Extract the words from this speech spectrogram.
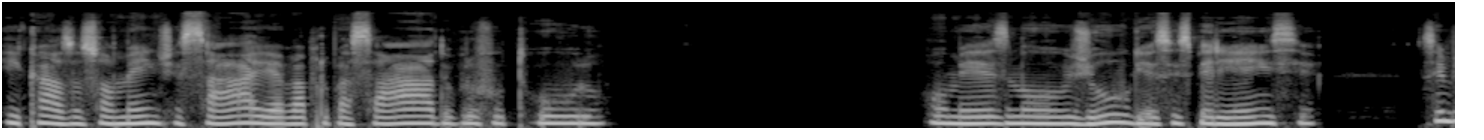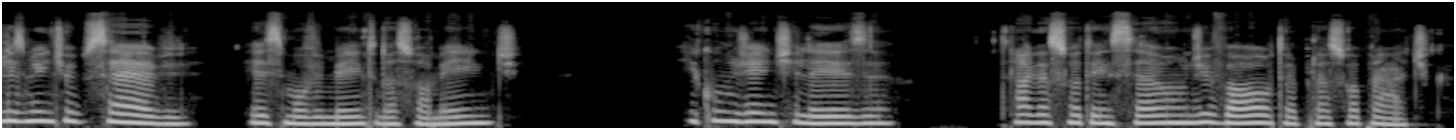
E caso a sua mente saia, vá para o passado, para o futuro, ou mesmo julgue essa experiência, simplesmente observe esse movimento da sua mente e, com gentileza, traga sua atenção de volta para a sua prática.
